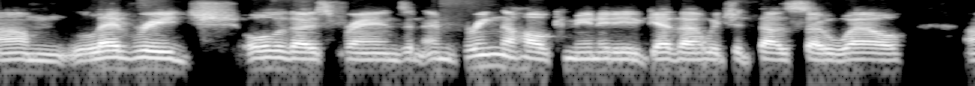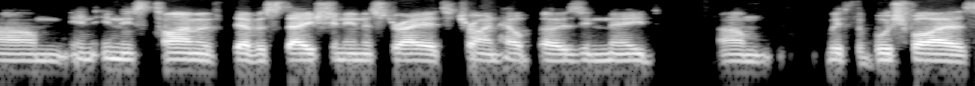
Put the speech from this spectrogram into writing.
um, leverage all of those friends and, and bring the whole community together which it does so well um, in, in this time of devastation in australia to try and help those in need um, with the bushfires.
